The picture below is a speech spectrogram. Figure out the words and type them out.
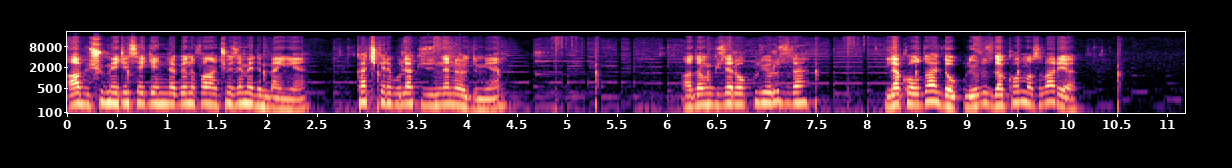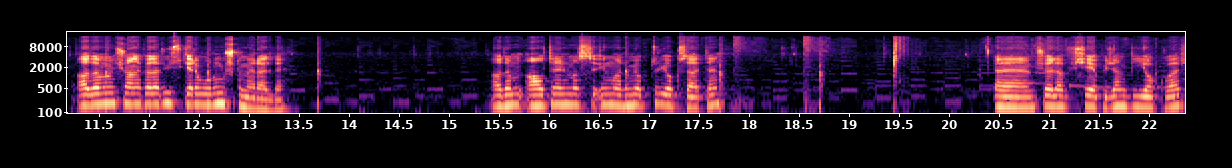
Abi şu MCSG'nin lagını falan çözemedim ben ya. Kaç kere bu lak yüzünden öldüm ya. Adamı güzel okluyoruz da. Lak oldu halde okluyoruz. Lak olması var ya. Adamın şu ana kadar 100 kere vurmuştum herhalde. Adamın altın elması umarım yoktur. Yok zaten. Ee, şöyle hafif şey yapacağım. Bir yok var.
